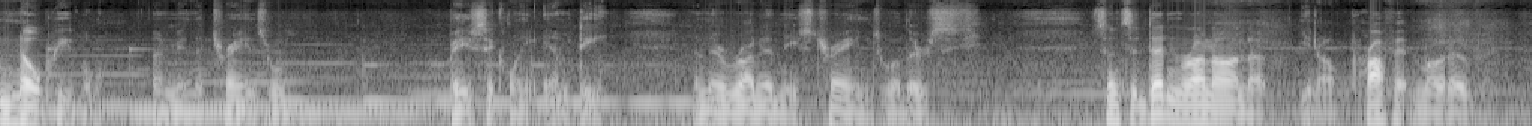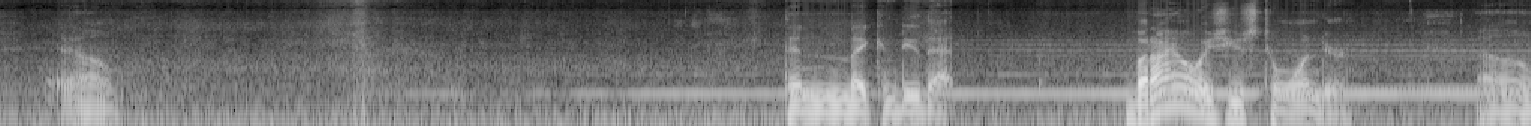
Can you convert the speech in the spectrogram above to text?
no people. I mean, the trains were basically empty, and they're running these trains. Well, there's since it didn't run on a you know profit motive. You know, then they can do that. But I always used to wonder, uh,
